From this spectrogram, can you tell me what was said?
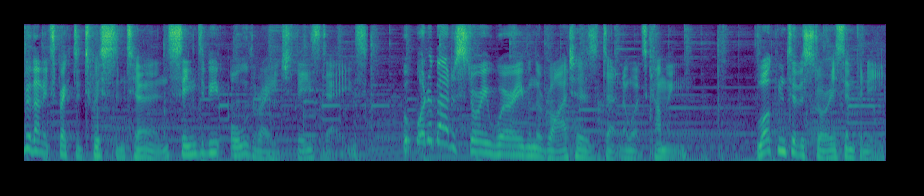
with unexpected twists and turns seem to be all the rage these days. But what about a story where even the writers don't know what's coming? Welcome to the Story Symphony,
